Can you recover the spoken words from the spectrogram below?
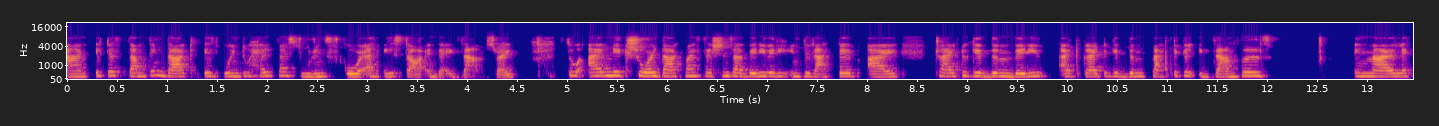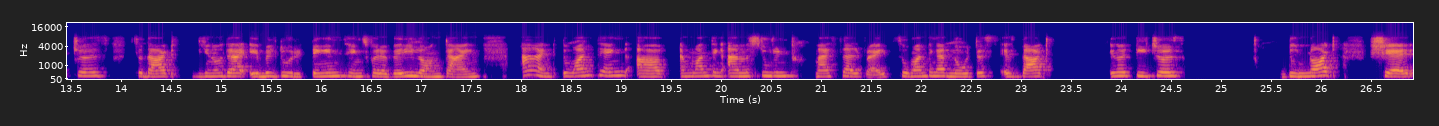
And it is something that is going to help my students score an A star in the exams, right? So I make sure that my sessions are very, very interactive. I try to give them very, I try to give them practical examples in my lectures so that you know they are able to retain things for a very long time. And the one thing uh, and one thing i'm a student myself right? So one thing i've noticed is that you know teachers do not share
